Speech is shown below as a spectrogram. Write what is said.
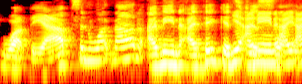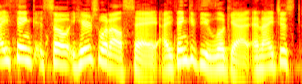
What the apps and whatnot? I mean, I think it's yeah. I mean, like... I, I think so. Here's what I'll say. I think if you look at, and I just,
